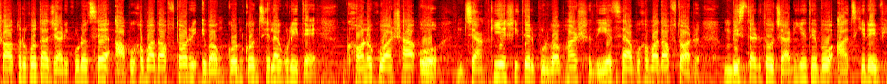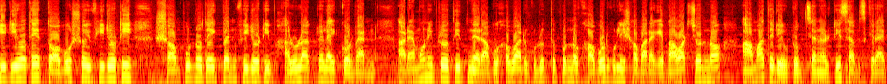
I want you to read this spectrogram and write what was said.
সতর্কতা জারি করেছে আবহাওয়া দফতর এবং কোন কোন জেলাগুলিতে ঘন কুয়াশা ও জাঁকিয়ে শীতের পূর্বাভাস দিয়েছে আবহাওয়া দফতর? বিস্তারিত জানিয়ে দেব আজকের এই ভিডিওতে। তো অবশ্যই ভিডিওটি সম্পূর্ণ দেখবেন, ভিডিওটি ভালো লাগলে লাইক করবেন। আর এমনই প্রতিদিনের আবহাওয়ার গুরুত্বপূর্ণ খবরগুলি সবার আগে পাওয়ার জন্য আমাদের ইউটিউব চ্যানেলটি সাবস্ক্রাইব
